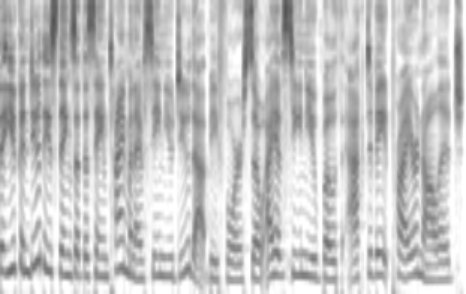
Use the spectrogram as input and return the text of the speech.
That you can do these things at the same time and i've seen you do that before. So i have seen you both activate prior knowledge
